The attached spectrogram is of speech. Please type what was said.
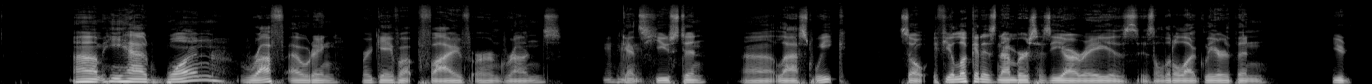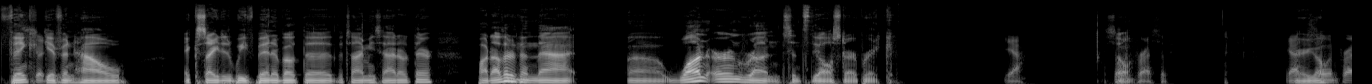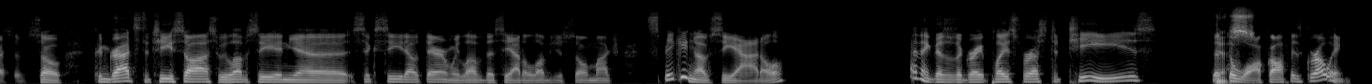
Um, he had one rough outing where he gave up five earned runs Mhm. against Houston uh, last week. So if you look at his numbers, his ERA is is a little uglier than you'd think, Should be. given how excited we've been about the the time he's had out there. But other Mhm. than that, uh, one earned run since the All Star break. Yeah. so So impressive. Yeah, There you so go. impressive. So, congrats to T Sauce. We love seeing you succeed out there, and we love that Seattle loves you so much. Speaking of Seattle, I think this is a great place for us to tease that the walk off is growing.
